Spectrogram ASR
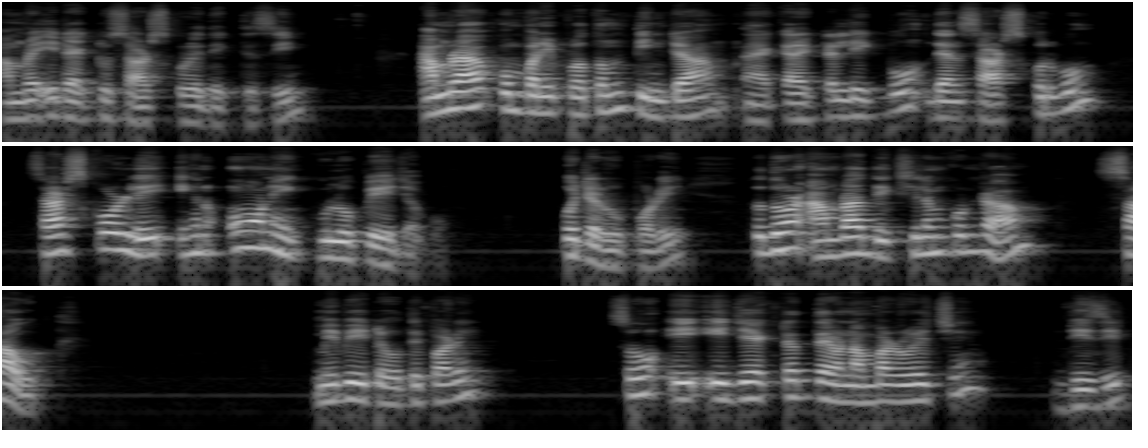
আমরা এটা একটু সার্চ করে দেখতেছি। আমরা কোম্পানির প্রথম তিনটা ক্যারেক্টার লিখব দেন সার্চ করব। সার্চ করলে এখানে অনেকগুলো পেয়ে যাব। ওইটার উপরে। তো ধরুন আমরা দেখছিলাম কোনটা? সাউথ। মেবি এটা হতে পারে। সো এই, এই যে একটা ১৩ নাম্বার রয়েছে ডিজিট।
